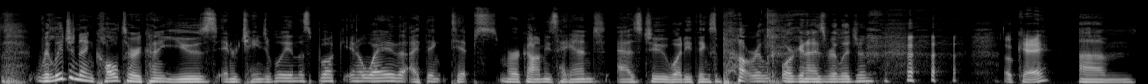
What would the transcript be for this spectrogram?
religion and cult are kind of used interchangeably in this book in a way that I think tips Murakami's hand as to what he thinks about re- organized religion Okay. um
